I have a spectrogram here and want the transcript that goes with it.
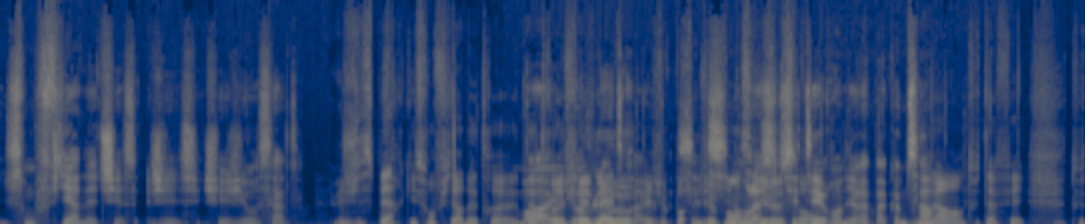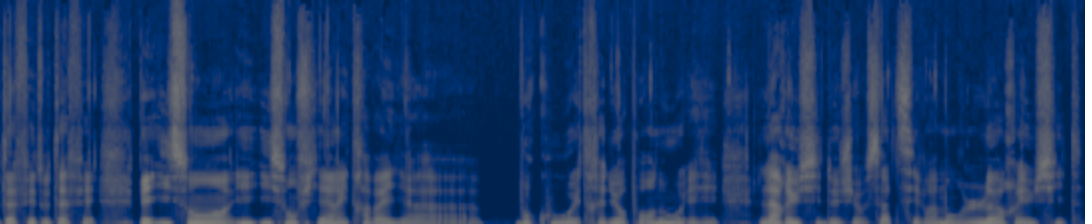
ils sont fiers d'être chez, chez, Geosat? J'espère qu'ils sont fiers d'être bah, chez nous. Et je, je sinon, la société ne grandirait pas comme ça. Non, tout à fait, tout à fait, tout à fait. Mais ils sont, ils, sont fiers, ils travaillent euh, beaucoup et très dur pour nous. Et la réussite de Geosat, c'est vraiment leur réussite.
